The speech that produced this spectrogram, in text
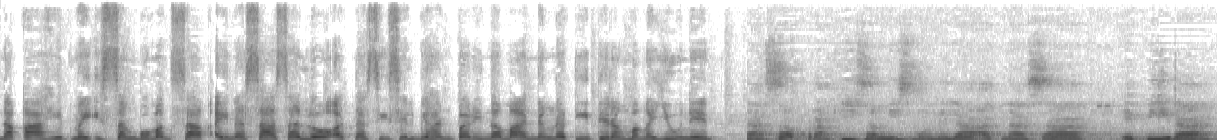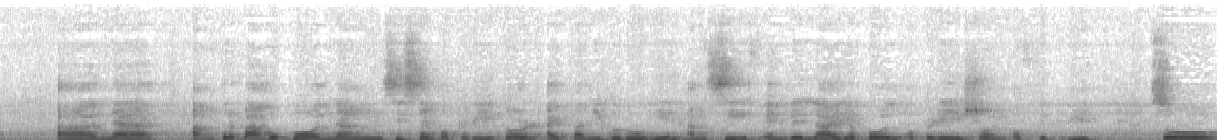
na kahit may isang bumagsak ay nasasalo at nasisilbihan pa rin naman ng natitirang mga unit. nasa prangkisa mismo nila at nasa EPIRA ah, na ang trabaho po ng system operator ay paniguruhin ang safe and reliable operation of the grid. So,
